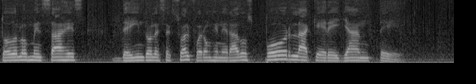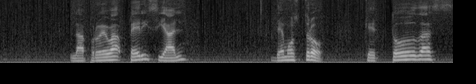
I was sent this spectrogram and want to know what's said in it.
todos los mensajes de índole sexual fueron generados por la querellante. La prueba pericial demostró que todas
